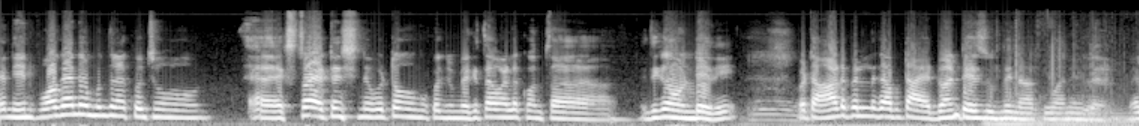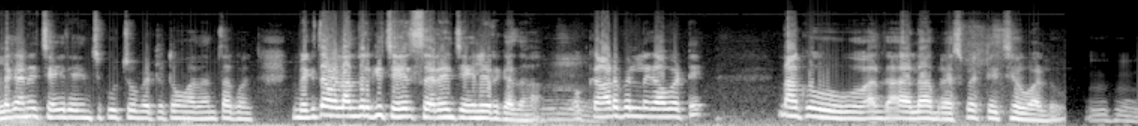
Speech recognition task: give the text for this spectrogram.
అంటే నేను పోగానే ముందు నాకు కొంచెం ఎక్స్ట్రా అటెన్షన్ ఇవ్వటం కొంచెం మిగతా వాళ్ళకి కొంత ఇదిగా ఉండేది. బట్ ఆడపిల్లలు కాబట్టి ఆ అడ్వాంటేజ్ ఉంది నాకు అనేది వెళ్ళగానే చైర్ వేయించి కూర్చోబెట్టడం అదంతా కొంచెం మిగతా వాళ్ళందరికీ చైర్ సరైన చేయలేరు కదా. ఒక్క ఆడపిల్లలు కాబట్టి నాకు అది అలా రెస్పెక్ట్ ఇచ్చేవాళ్ళు. మ్మ్హ్మ్.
